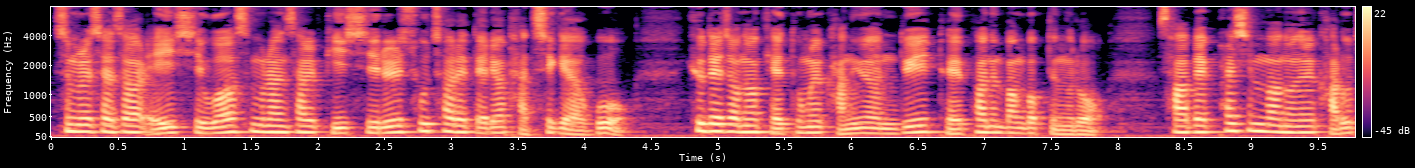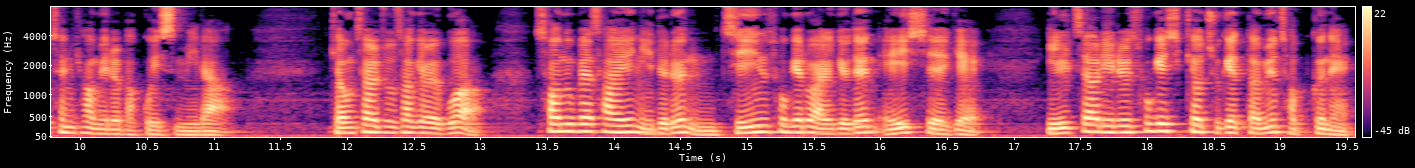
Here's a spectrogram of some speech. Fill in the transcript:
23살 A씨와 21살 B씨를 수차례 때려 다치게 하고 휴대전화 개통을 강요한 뒤 되파는 방법 등으로 480만 원을 가로챈 혐의를 받고 있습니다. 경찰 조사 결과 선후배 사이인 이들은 지인 소개로 알게 된 A씨에게 일자리를 소개시켜 주겠다며 접근해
